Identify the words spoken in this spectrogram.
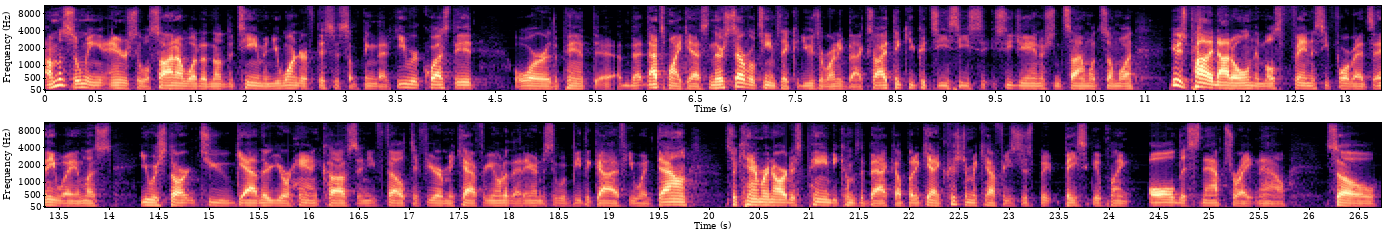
I'm assuming Anderson will sign on with another team, and you wonder if this is something that he requested or the Panthers. Uh, that, that's my guess. And there's several teams that could use a running back, so I think you could see C.J. Anderson sign with someone. He was probably not owned in most fantasy formats anyway, unless you were starting to gather your handcuffs and you felt if you're a McCaffrey owner that Anderson would be the guy if he went down. So Cameron Artis Payne becomes the backup. But again, Christian McCaffrey is just basically playing all the snaps right now. So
